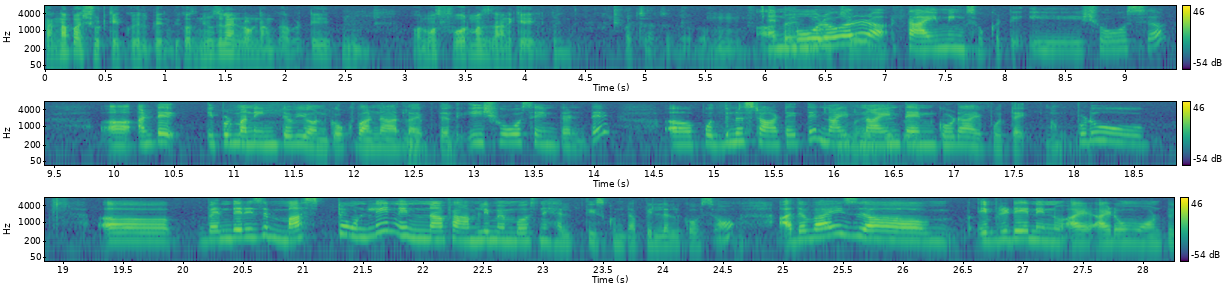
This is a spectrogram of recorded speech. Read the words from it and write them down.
కన్నప్ప షూట్కి ఎక్కువ వెళ్ళిపోయింది. బికాజ్ న్యూజిలాండ్లో ఉన్నాం కాబట్టి ఆల్మోస్ట్ ఫోర్ మంత్స్ దానికే వెళ్ళిపోయింది. అచ్చా అచ్చా అండ్ మోర్ ఓవర్ టైమింగ్స్ ఒకటి. ఈ షోస్ అంటే ఇప్పుడు మన ఇంటర్వ్యూ అనుకో ఒక వన్ అవర్లో అయిపోతుంది. ఈ షోస్ ఏంటంటే పొద్దున స్టార్ట్ అయితే నైట్ నైన్ టెన్ కూడా అయిపోతాయి. అప్పుడు when there is a must only నేను నా ఫ్యామిలీ మెంబర్స్ని హెల్ప్ తీసుకుంటా పిల్లల కోసం. అదర్వైజ్ ఎవ్రీడే నేను I I don't want to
